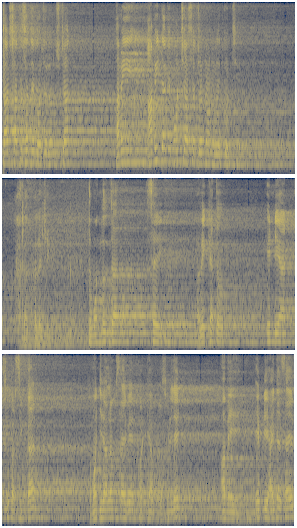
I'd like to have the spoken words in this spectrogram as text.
তার সাথে সাথে গজল অনুষ্ঠান। আমি আমির দাকে মঞ্চে আসার জন্য অনুরোধ করছি। হ্যালো হ্যালো, জি। তো মন্দুলদার সেই বিখ্যাত Indian super singer Manjur Alam সাহেবের কণ্ঠে আপনারা শুনলেন। আমি এমডি হায়দার সাহেব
